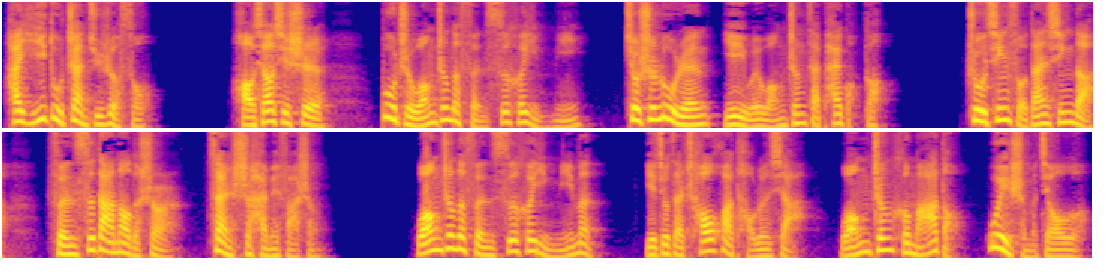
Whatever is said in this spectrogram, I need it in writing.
还一度占据热搜。好消息是，不止王峥的粉丝和影迷，就是路人也以为王峥在拍广告。祝青所担心的粉丝大闹的事儿暂时还没发生。王峥的粉丝和影迷们也就在超话讨论下，王峥和马导为什么交恶？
